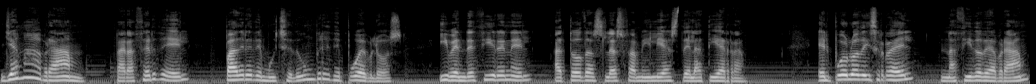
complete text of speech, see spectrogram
Llama a Abraham para hacer de él padre de muchedumbre de pueblos y bendecir en él a todas las familias de la tierra. El pueblo de Israel, nacido de Abraham,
